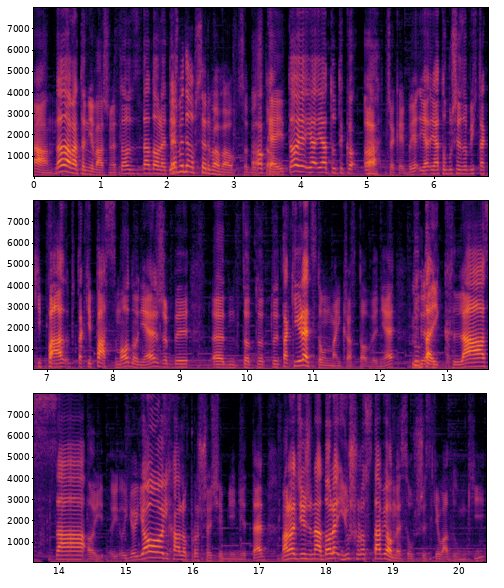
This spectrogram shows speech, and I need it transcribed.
A, no dobra, to nieważne, to na dole też Ja będę obserwował sobie Okej, to ja, ja tu tylko. Ach, czekaj, bo ja, ja, ja tu muszę zrobić taki pa, takie pasmo, no nie? Żeby. em, to, to, to taki redstone minecraftowy, nie? Tutaj klasa. Oj, oj, oj, oj, oj, halo, proszę się mnie nie ten. Mam nadzieję, że na dole już rozstawione są wszystkie ładunki.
